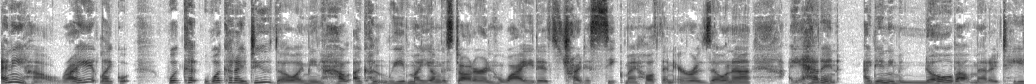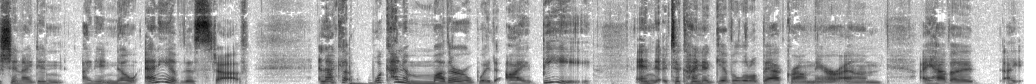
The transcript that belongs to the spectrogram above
anyhow, right? Like, what could what could I do though? I mean, how I couldn't leave my youngest daughter in Hawaii to try to seek my health in Arizona. I hadn't. I didn't even know about meditation. I didn't. I didn't know any of this stuff. And I could, what kind of mother would I be? And to kind of give a little background there, um, I have a I,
